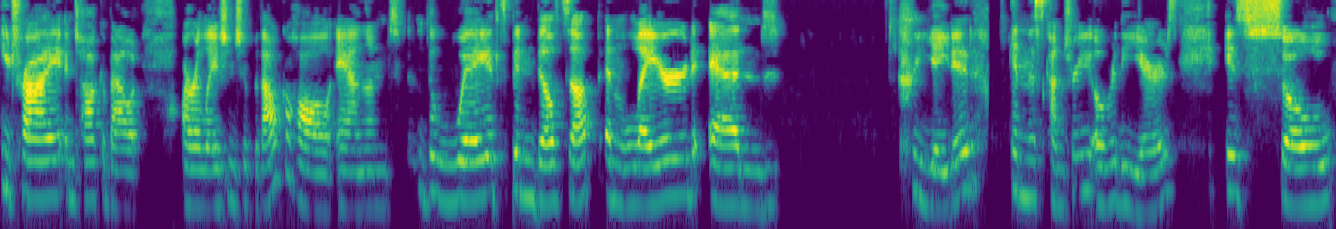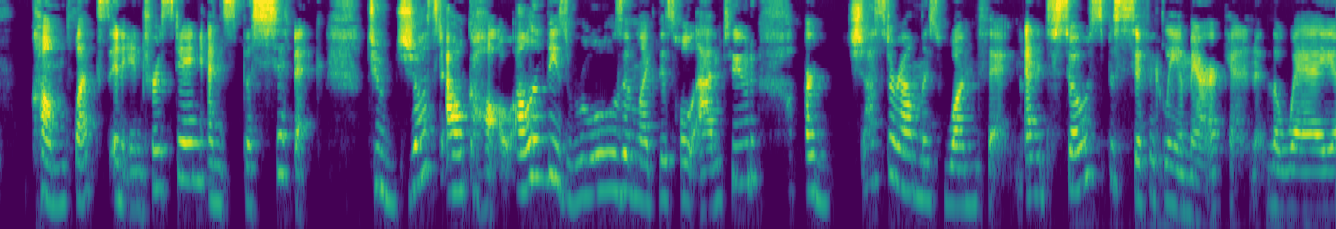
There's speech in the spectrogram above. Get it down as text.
you try and talk about our relationship with alcohol and the way it's been built up and layered and created in this country over the years is so complex and interesting and specific to just alcohol. All of these rules and like this whole attitude are just around this one thing. And it's so specifically American, the way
